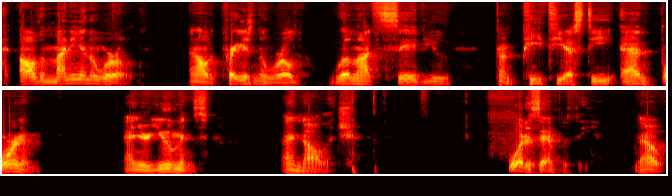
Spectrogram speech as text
And all the money in the world and all the praise in the world will not save you from PTSD and boredom and your humans and knowledge. What is empathy? Now,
